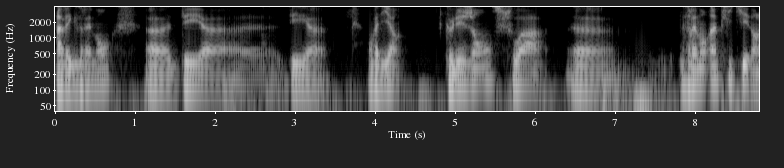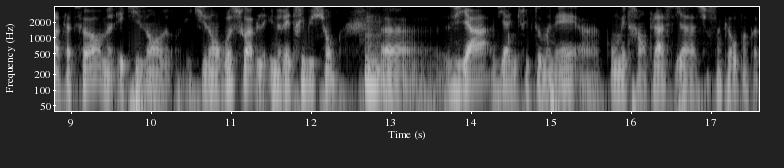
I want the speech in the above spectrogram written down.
avec vraiment des des on va dire que les gens soient vraiment impliqués dans la plateforme et qu'ils en, qu'ils en reçoivent une rétribution mhm. euh, via, via une crypto-monnaie euh, qu'on mettrait en place via, sur 5euros.com.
